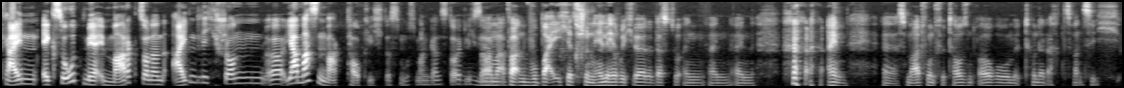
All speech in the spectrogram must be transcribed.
kein Exot mehr im Markt, sondern eigentlich schon äh, ja massenmarkttauglich. Das muss man ganz deutlich sagen. Ja, mal abwarten, wobei ich jetzt schon hellhörig werde, dass du ein, ein, ein, ein äh, Smartphone für 1000 Euro mit 128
